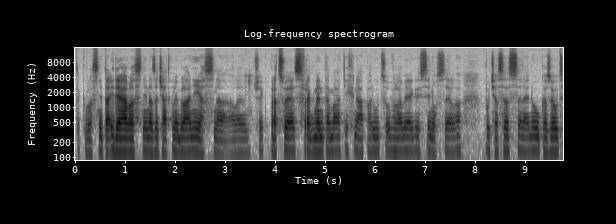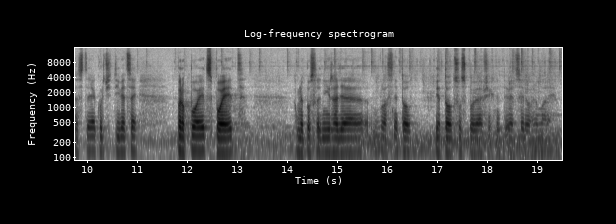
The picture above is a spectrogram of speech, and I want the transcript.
tak vlastně ta idea vlastně na začátku nebyla ani jasná, ale člověk pracuje s fragmentama těch nápadů, co v hlavě kdysi nosil a po čase se najednou ukazují cesty, jak určitý věci propojit, spojit. A v neposlední řadě vlastně to je to, co spojuje všechny ty věci dohromady.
